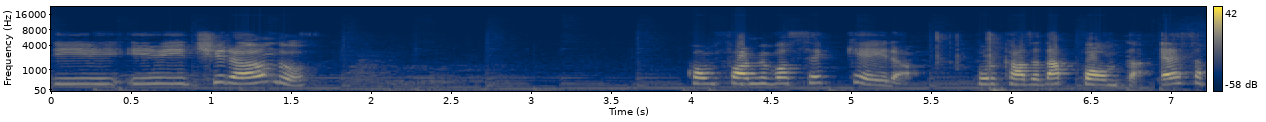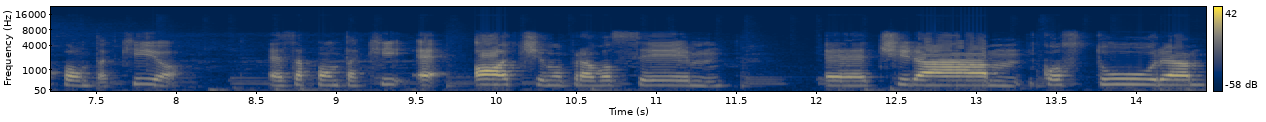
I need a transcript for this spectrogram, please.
E, e ir tirando conforme você queira, por causa da ponta. Essa ponta aqui, ó, essa ponta aqui é ótimo para você é, tirar costura,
